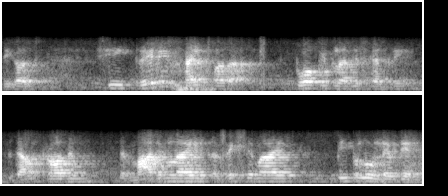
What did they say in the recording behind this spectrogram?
because she really felt for the poor people of this country, the downtrodden, the marginalized, the victimized, people who lived in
